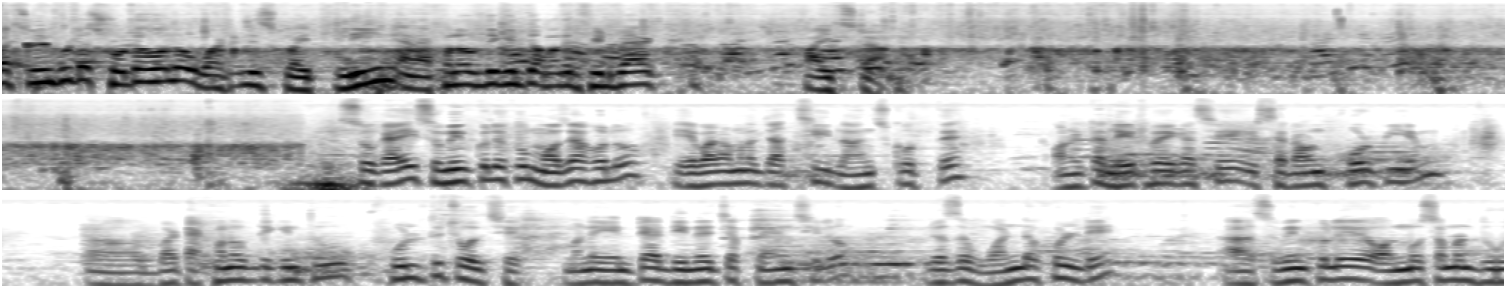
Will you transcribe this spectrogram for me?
বাট সুইমিং পুলটা ছোটো হলো water is quite clean and এখন অবধি কিন্তু আমাদের feedback five star so guy swimming পুলে খুব মজা হলো। এবার আমরা যাচ্ছি লাঞ্চ করতে। অনেকটা লেট হয়ে গেছে it's around four P M but এখন অবধি কিন্তু ফুল তো চলছে। মানে এন্টায়ার ডিনের যে প্ল্যান ছিল it was a wonderful day swimming পুলে অলমোস্ট আমরা দু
